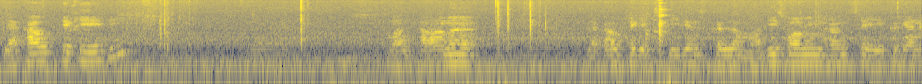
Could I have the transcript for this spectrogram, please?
බ්ලැක් අවුට් එකේදී මම තාම බ්ලැක් අවුට් එක එක්ස්පීරියන්ස් කළා මදි ස්වාමීන් වහන්සේ ඒක ගැන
